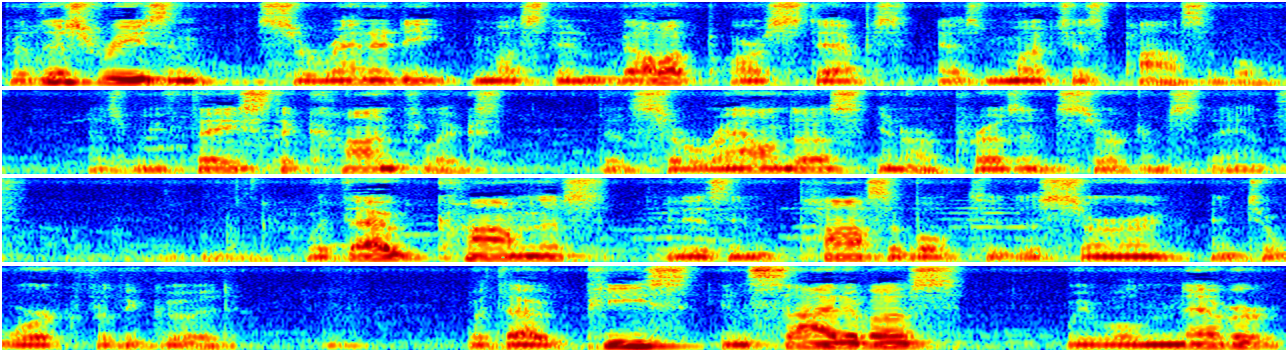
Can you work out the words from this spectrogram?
For this reason, serenity must envelop our steps as much as possible as we face the conflicts that surround us in our present circumstance. Without calmness, it is impossible to discern and to work for the good. Without peace inside of us, we will never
